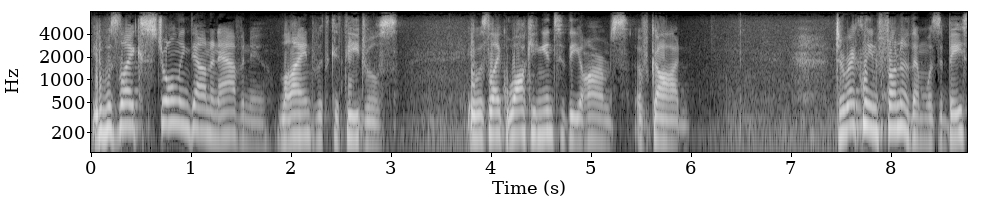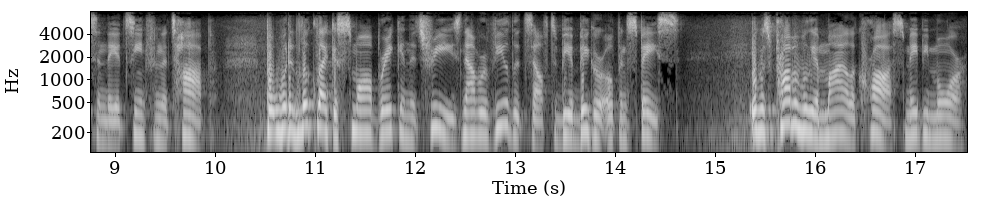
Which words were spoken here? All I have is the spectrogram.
It was like strolling down an avenue lined with cathedrals. It was like walking into the arms of God. Directly in front of them was a basin they had seen from the top, but what had looked like a small break in the trees now revealed itself to be a bigger open space. It was probably a mile across, maybe more.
